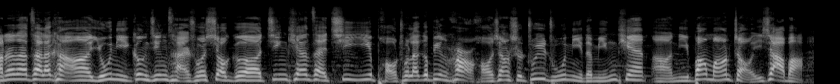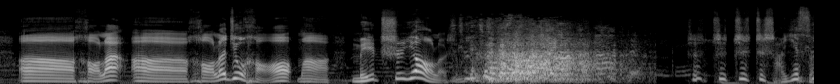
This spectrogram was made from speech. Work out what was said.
好的，那再来看啊，有你更精彩。说笑哥今天在七一跑出来个病号，好像是追逐你的明天啊，你帮忙找一下吧。啊，好了啊，好了就好嘛，没吃药了是吗？这这这这啥意思？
